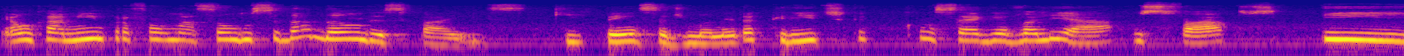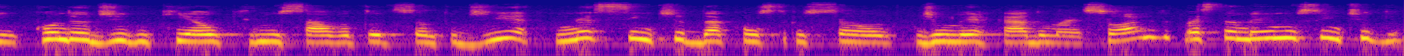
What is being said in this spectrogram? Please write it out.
É um caminho para a formação do cidadão desse país, que pensa de maneira crítica, consegue avaliar os fatos e quando eu digo que é o que nos salva todo santo dia, nesse sentido da construção de um mercado mais sólido, mas também no sentido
